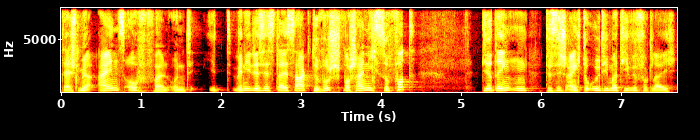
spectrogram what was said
da ist mir eins aufgefallen. Und wenn ich das jetzt gleich sage, du wirst wahrscheinlich sofort dir denken, das ist eigentlich der ultimative Vergleich.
